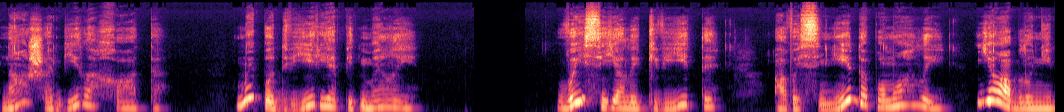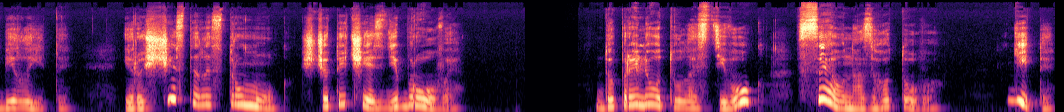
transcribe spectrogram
наша біла хата. Ми подвір'я підмели. Висіяли квіти, а весні допомогли яблуні білити і розчистили струмок, що тече з діброви. До прильоту ластівок все у нас готово. Діти,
